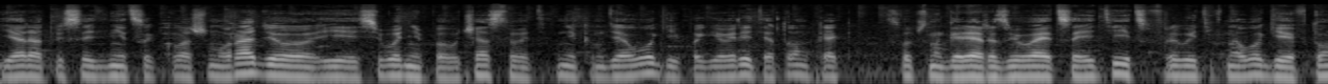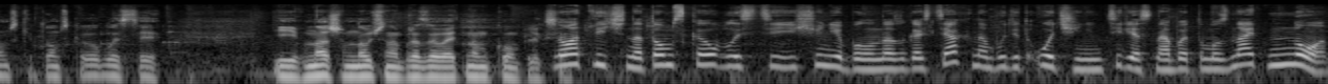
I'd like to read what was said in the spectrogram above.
Я рад присоединиться к вашему радио и сегодня поучаствовать в неком диалоге и поговорить о том, как, собственно говоря, развивается IT и цифровые технологии в Томске, Томской области и в нашем научно-образовательном комплексе. Ну, отлично. Томской области еще не было у нас в гостях. Нам будет очень интересно об этом узнать. Но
